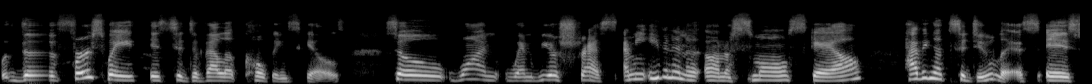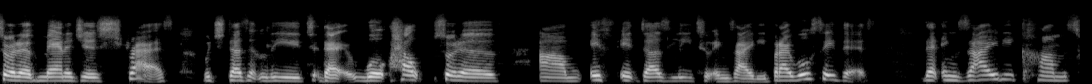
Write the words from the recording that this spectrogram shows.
the first way is to develop coping skills. So, one, when we are stressed, I mean, even in a, on a small scale, having a to-do list is sort of manages stress, which doesn't lead to that will help sort of um, if it does lead to anxiety. But I will say this that anxiety comes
